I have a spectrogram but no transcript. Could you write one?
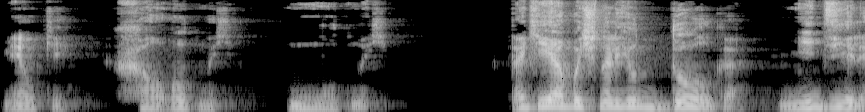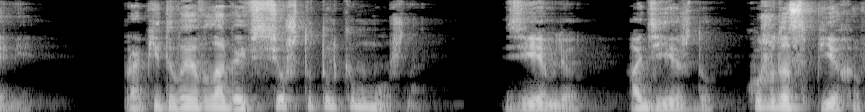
Мелкий, холодный, нудный. Такие обычно льют долго, неделями, пропитывая влагой все, что только можно. Землю, одежду, кожу доспехов,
